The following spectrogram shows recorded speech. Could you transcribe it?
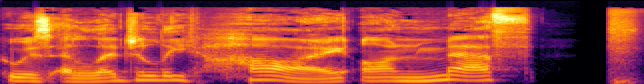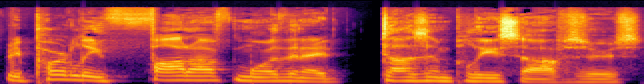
who is allegedly high on meth reportedly fought off more than a dozen police officers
